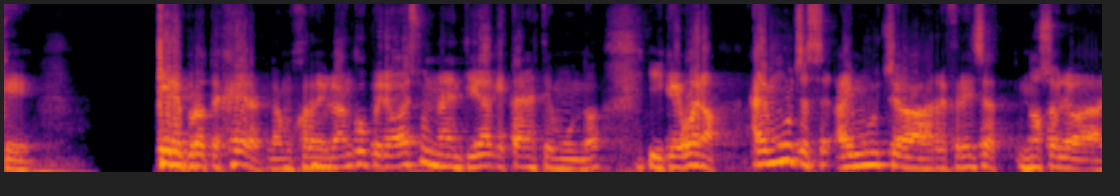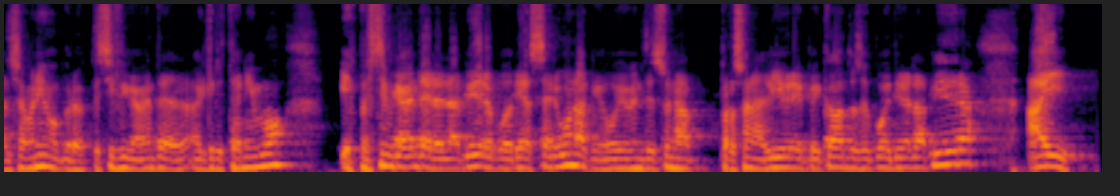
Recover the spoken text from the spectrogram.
que quiere proteger la mujer de blanco, pero es una entidad que está en este mundo y que bueno, hay muchas, hay muchas referencias no solo al chamanismo, pero específicamente al, al cristianismo, específicamente la, la piedra podría ser una, que obviamente es una persona libre de pecado, entonces puede tirar la piedra. Hay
